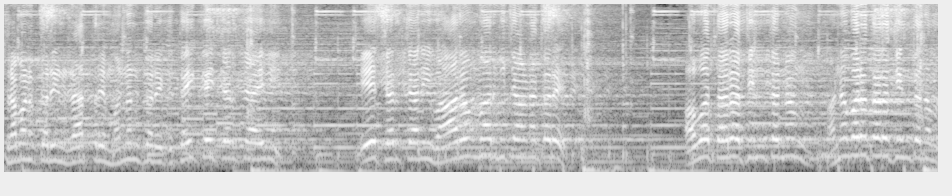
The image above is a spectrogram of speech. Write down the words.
શ્રવણ કરીને રાત્રે મનન કરે કે કઈ કઈ ચર્ચા આવી. એ ચર્ચાની વારંવાર વિચારણા કરે. અવતર ચિંતનમ, અનવરતર ચિંતનમ,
